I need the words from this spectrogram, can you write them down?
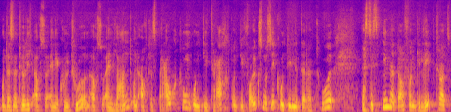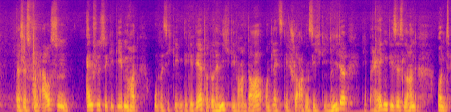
Und dass natürlich auch so eine Kultur und auch so ein Land und auch das Brauchtum und die Tracht und die Volksmusik und die Literatur, dass das immer davon gelebt hat, dass es von außen Einflüsse gegeben hat, ob man sich gegen die gewehrt hat oder nicht, die waren da und letztlich schlagen sich die nieder, die prägen dieses Land. Und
